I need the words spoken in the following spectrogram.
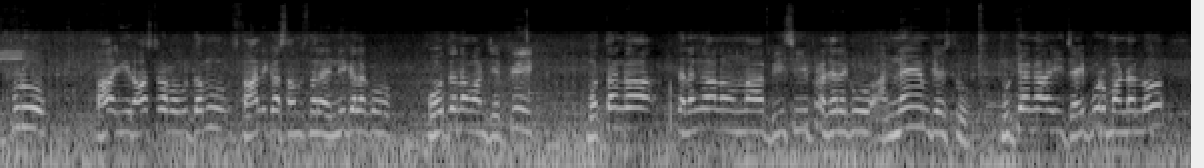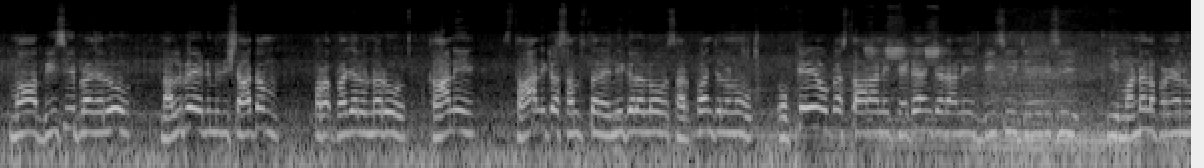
ఇప్పుడు ఈ రాష్ట్ర ప్రభుత్వము స్థానిక సంస్థల ఎన్నికలకు పోతున్నామని చెప్పి మొత్తంగా తెలంగాణ ఉన్న బీసీ ప్రజలకు అన్యాయం చేస్తూ ముఖ్యంగా ఈ జైపూర్ మండల్లో మా బీసీ ప్రజలు నలభై ఎనిమిది శాతం ప్ర- ప్రజలు ఉన్నారు. కానీ స్థానిక సంస్థల ఎన్నికలలో సర్పంచులను ఒకే ఒక స్థానాన్ని కేటాయించడాన్ని బీసీ జేఏసీ ఈ మండల ప్రజలు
